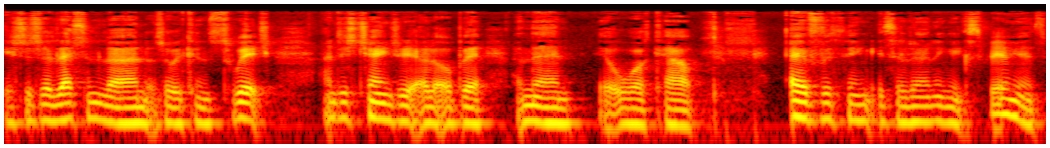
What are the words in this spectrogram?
It's just a lesson learned so we can switch and just change it a little bit and then it'll work out. Everything is a learning experience.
